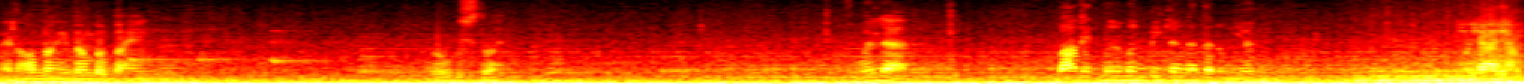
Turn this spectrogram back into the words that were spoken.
Meron ka bang ibang babaeng magugustuhan? Wala. Bakit mo naman biglang natanong yun? Wala lang.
